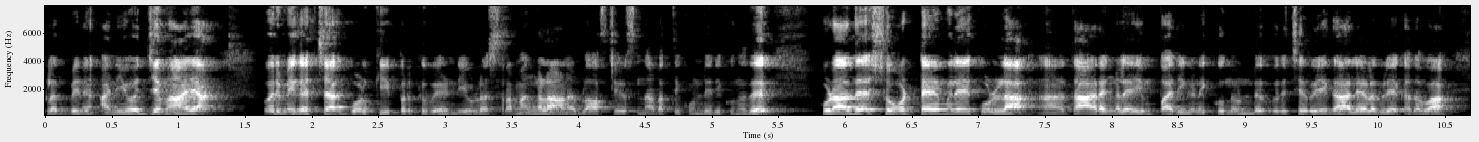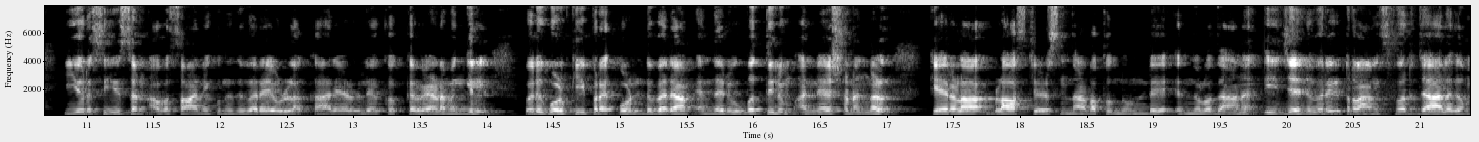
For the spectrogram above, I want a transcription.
ക്ലബിന് അനുയോജ്യമായ ഒരു മികച്ച ഗോൾ കീപ്പർക്ക് വേണ്ടിയുള്ള ശ്രമങ്ങളാണ് ബ്ലാസ്റ്റേഴ്സ് നടത്തിക്കൊണ്ടിരിക്കുന്നത്. കൂടാതെ ഷോർട്ട് ടൈമിലേക്കുള്ള താരങ്ങളെയും പരിഗണിക്കുന്നുണ്ട്. ഒരു ചെറിയ കാലയളവിലേക്ക് അഥവാ ഈ ഒരു സീസൺ അവസാനിക്കുന്നത് വരെയുള്ള കാലയളവിലേക്കൊക്കെ വേണമെങ്കിൽ ഒരു ഗോൾ കീപ്പറെ കൊണ്ടുവരാം. എന്ന രൂപത്തിലും അന്വേഷണങ്ങൾ കേരള ബ്ലാസ്റ്റേഴ്സ് നടത്തുന്നുണ്ട് എന്നുള്ളതാണ്. ഈ ജനുവരി ട്രാൻസ്ഫർ ജാലകം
